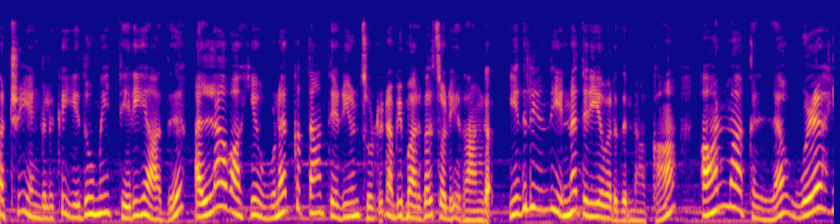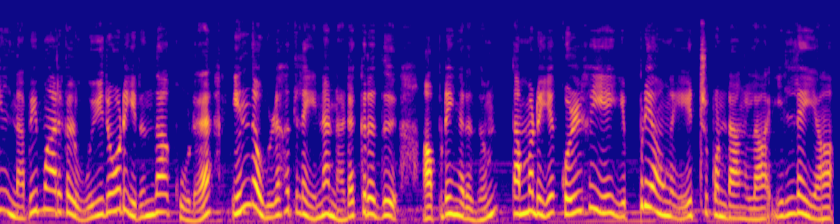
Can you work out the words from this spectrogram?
பற்றி எங்களுக்கு எதுவுமே தெரியாது. அல்லாவாகிய உனக்கு தான் தெரியும்னு சொல்லிட்டு நபிமார்கள் சொல்லிடுறாங்க. இதுல இருந்து என்ன தெரிய வருதுன்னாக்கா ஆன்மாக்கள்ல உலகில் நபிமார்கள் உயிரோடு இருந்தா கூட இந்த உலகத்துல என்ன நடக்கிறது அப்படிங்கறதும் தம்முடைய கொள்கையை எப்படி அவங்க ஏற்றுக்கொண்டாங்களா இல்லையா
